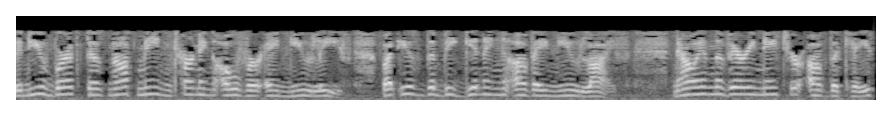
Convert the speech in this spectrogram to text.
The new birth does not mean turning over a new leaf, but is the beginning of a new life. Now, in the very nature of the case,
